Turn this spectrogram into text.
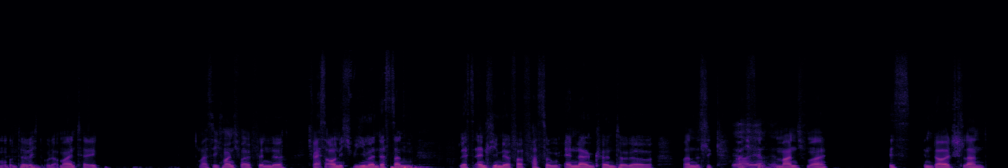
im Mhm. Unterricht, oder mein Take, was ich manchmal finde, ich weiß auch nicht, wie man das dann letztendlich in der Verfassung ändern könnte oder woran das liegt. Ja, Aber ich ja, finde, ja. manchmal ist in Deutschland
